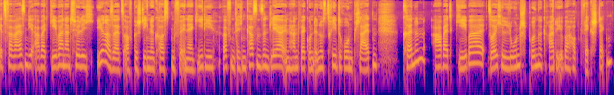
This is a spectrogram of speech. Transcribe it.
Jetzt verweisen die Arbeitgeber natürlich ihrerseits auf gestiegene Kosten für Energie. Die öffentlichen Kassen sind leer, in Handwerk und Industrie drohen Pleiten. Können Arbeitgeber solche Lohnsprünge gerade überhaupt wegstecken?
